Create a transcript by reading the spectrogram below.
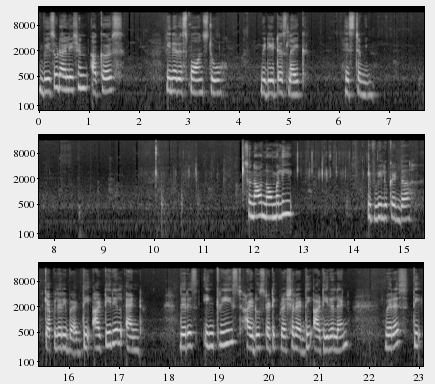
Vasodilation occurs in a response to mediators like histamine. So now normally if we look at the capillary bed, the arterial end there is increased hydrostatic pressure at the arterial end whereas the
